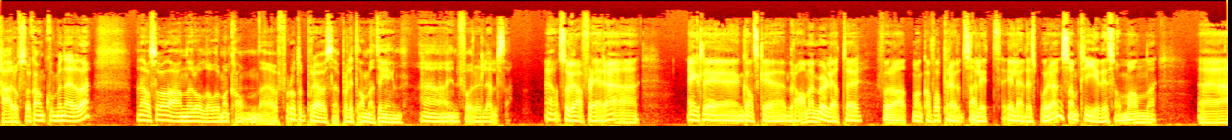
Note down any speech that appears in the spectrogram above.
her også kan kombinere det. Men det er også en rolle hvor man kan få lov til å prøve seg på litt andre ting innenfor ledelse. Ja, så vi har flere egentlig ganske bra med muligheter for at man kan få prøvd seg litt i ledersporet, samtidig som man eh,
